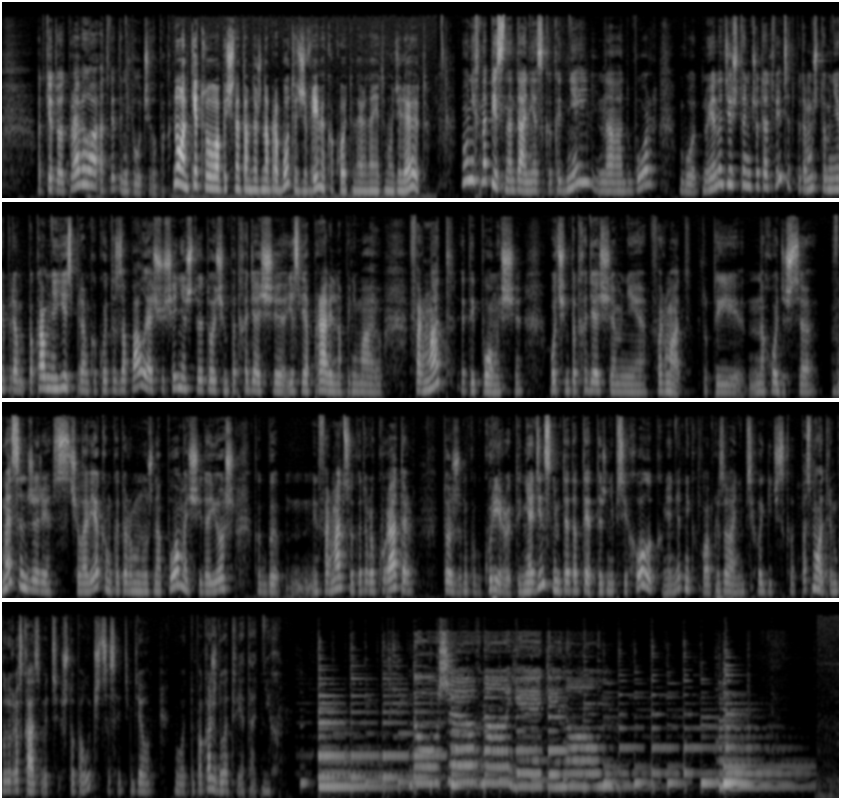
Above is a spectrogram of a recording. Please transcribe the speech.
Анкету отправила, ответа не получила пока. Ну, анкету обычно там нужно обработать же, время какое-то, наверное, они этому уделяют. Ну, у них написано, да, несколько дней на отбор, вот. Но я надеюсь, что они что-то ответят, потому что мне прям, пока у меня есть прям какой-то запал и ощущение, что это очень подходящий, если я правильно понимаю, формат этой помощи, очень подходящий мне формат, что ты находишься в мессенджере с человеком, которому нужна помощь, и даешь как бы информацию, которую куратор тоже, ну, как бы курирует. Ты не один с ним тет-а-тет, ты же не психолог, у меня нет никакого образования психологического. Посмотрим, буду рассказывать, что получится с этим делом. Вот, но пока жду ответа от них. Душевное кино.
